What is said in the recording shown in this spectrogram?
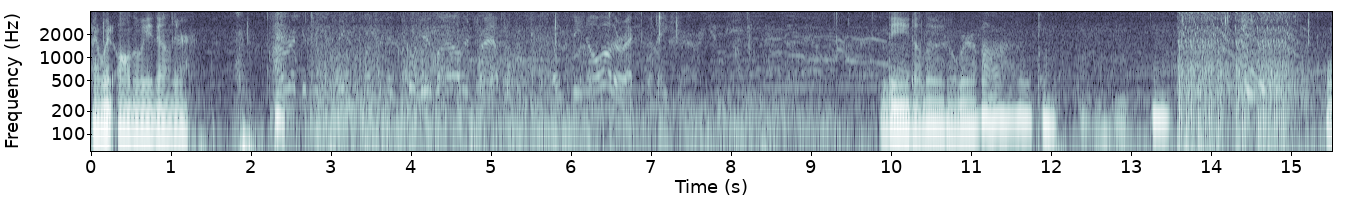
I went all the way down there. I reckon these things must have been put here by other travelers. Don't see no other explanation. Lead a little river. Oh.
